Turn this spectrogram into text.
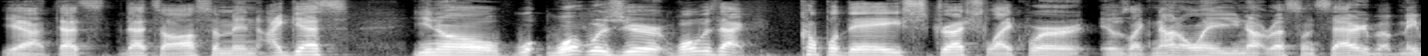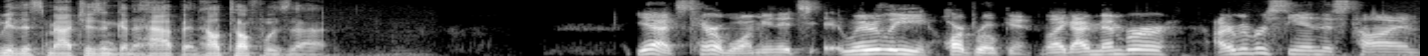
Yeah, that's that's awesome. And I guess you know what, what was your what was that couple day stretch like where it was like not only are you not wrestling Saturday, but maybe this match isn't going to happen. How tough was that? Yeah, it's terrible. I mean, it's literally heartbroken. Like I remember, I remember seeing this time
